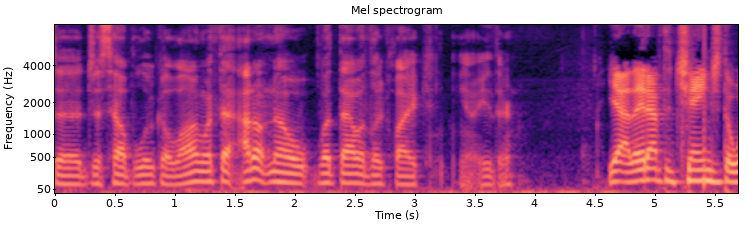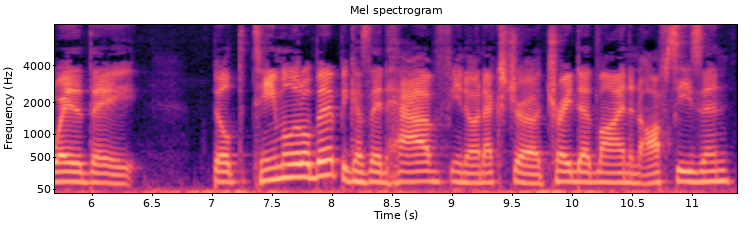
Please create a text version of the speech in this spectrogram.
to just help Luka along with that? I don't know what that would look like, you know, either. yeah, they'd have to change the way that they built the team a little bit because they'd have, you know, an extra trade deadline and off season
